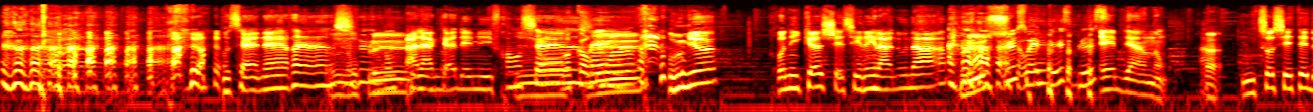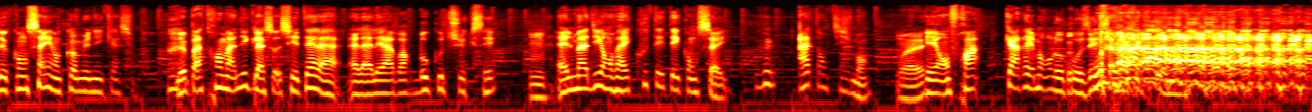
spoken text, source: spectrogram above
au CNRS, Non plus. à l'Académie française, Non Encore plus. ou mieux, chroniqueuse chez Cyril Hanouna. Plus, ouais, plus, plus. Eh bien non. Ah. Une société de conseil en communication. Le patron m'a dit que la société, elle, a- elle allait avoir beaucoup de succès. Mm. Elle m'a dit, on va écouter tes conseils attentivement Ouais. et on fera carrément l'opposé, ça va cartonner.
